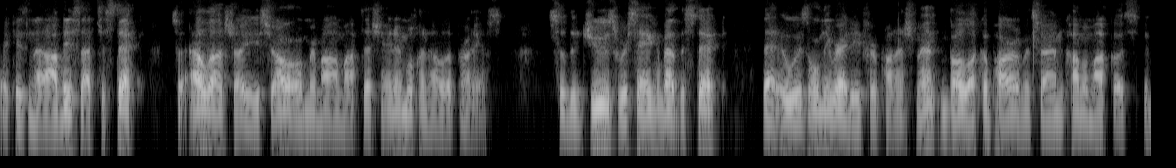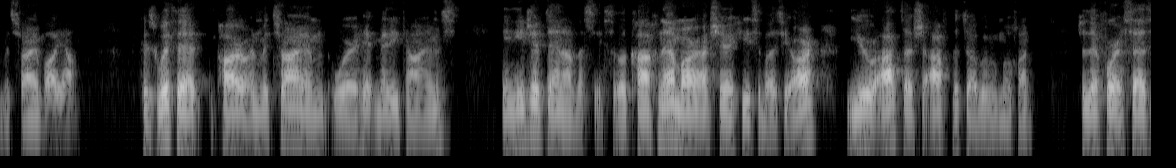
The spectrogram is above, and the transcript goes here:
like isn't that obvious? That's a stick. So Ella Yisrael Omer Ma'amata She'enemuchan Ella Pranias. So the Jews were saying about the stick that it was only ready for punishment. Because with it, Paro and Mitzrayim were hit many times in Egypt and on the sea. So So therefore it says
